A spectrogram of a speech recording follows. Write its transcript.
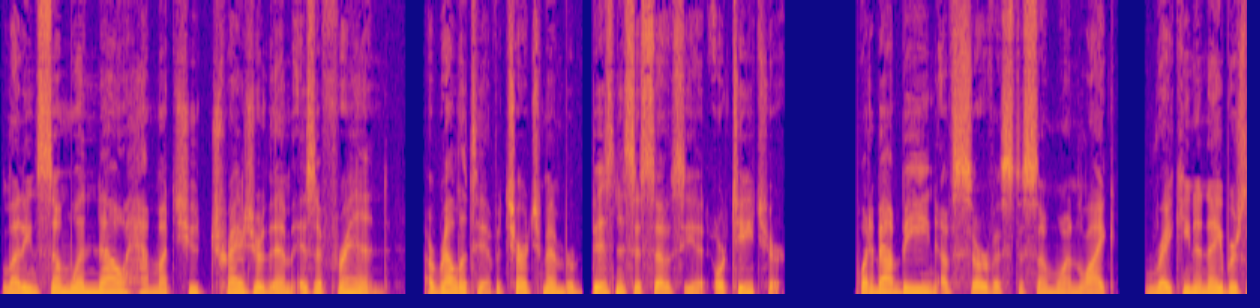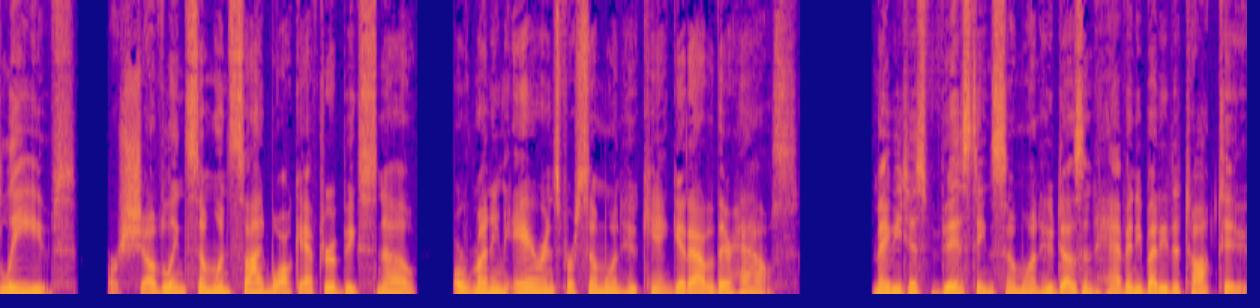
letting someone know how much you treasure them as a friend a relative, a church member, business associate, or teacher? What about being of service to someone like raking a neighbor's leaves, or shoveling someone's sidewalk after a big snow, or running errands for someone who can't get out of their house? Maybe just visiting someone who doesn't have anybody to talk to,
